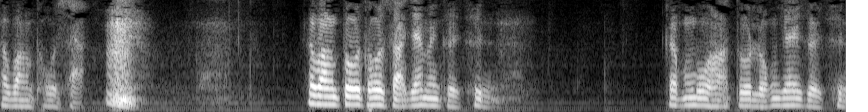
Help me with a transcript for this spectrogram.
ระวังโทสะ ระวังตัวโทสะย้ายมันเกิดขึ้น กับโมหะตัวหลงย้ายเกิดขึ้น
